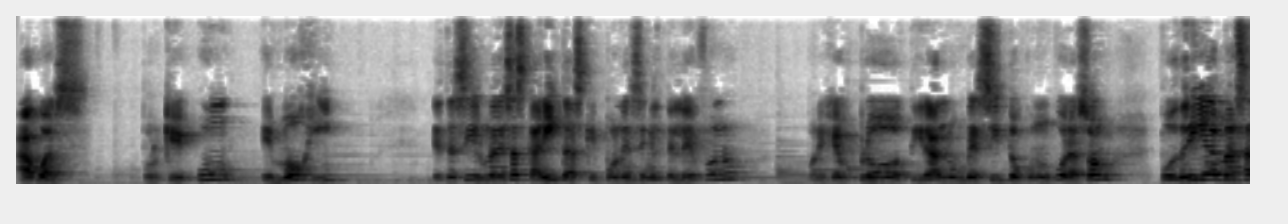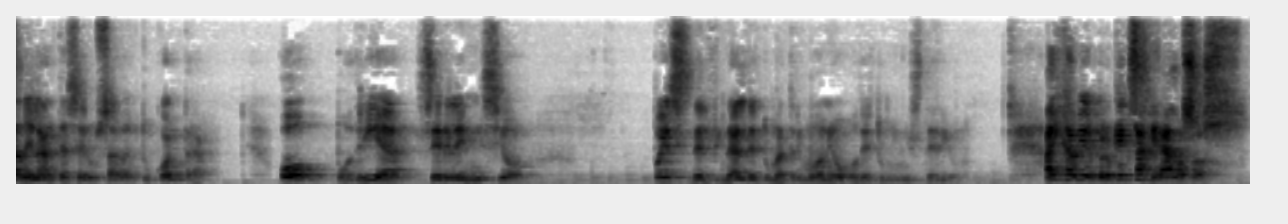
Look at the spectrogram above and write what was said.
Aguas, porque un emoji, es decir, una de esas caritas que pones en el teléfono, por ejemplo, tirando un besito con un corazón, podría más adelante ser usado en tu contra o podría ser el inicio pues del final de tu matrimonio o de tu ministerio. Ay Javier, pero qué exagerado sos,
